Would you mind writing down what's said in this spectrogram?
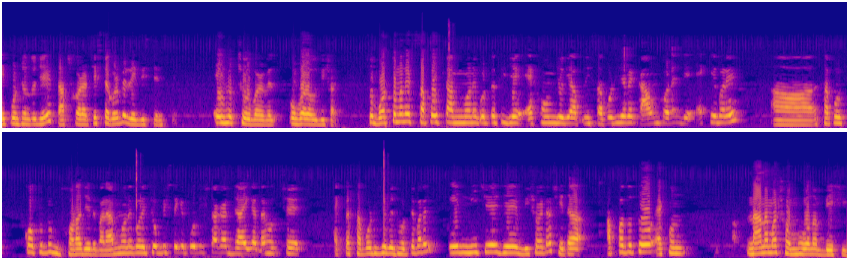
এই পর্যন্ত যে টাচ করার চেষ্টা করবে রেজিস্ট্যান্সকে এই হচ্ছে ওভারঅল ওভারঅল বিষয়। তো বর্তমানে সাপোর্টটা আমি মনে করতেছি যে এখন যদি আপনি সাপোর্ট হিসেবে কাউন্ট করেন যে একেবারে সাপোর্ট কতটুকু ধরা যেতে পারে? আমি মনে করি চব্বিশ থেকে পঁচিশ টাকার জায়গাটা হচ্ছে একটা সাপোর্ট হিসেবে ধরতে পারেন এর নিচে যে বিষয়টা, সেটা আপাতত এখন না নামার সম্ভাবনা বেশি।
